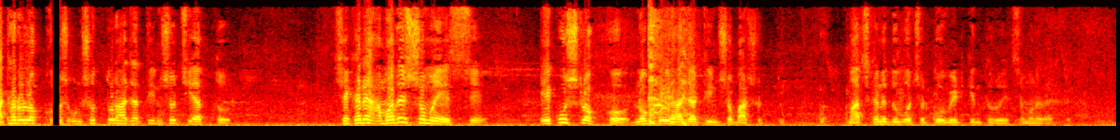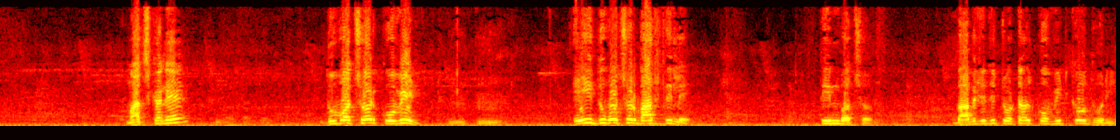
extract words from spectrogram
আঠারো লক্ষ উনসত্তর হাজার তিনশো ছিয়াত্তর। সেখানে আমাদের সময় এসছে একুশ লক্ষ নব্বই হাজার তিনশো বাষট্টি। মাঝখানে দু বছর কোভিড কিন্তু রয়েছে, মনে রাখবে। মাঝখানে দু বছর কোভিড এই দু বছর বাদ দিলে তিন বছর। ভাবে যদি টোটাল কোভিডকেও ধরি,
